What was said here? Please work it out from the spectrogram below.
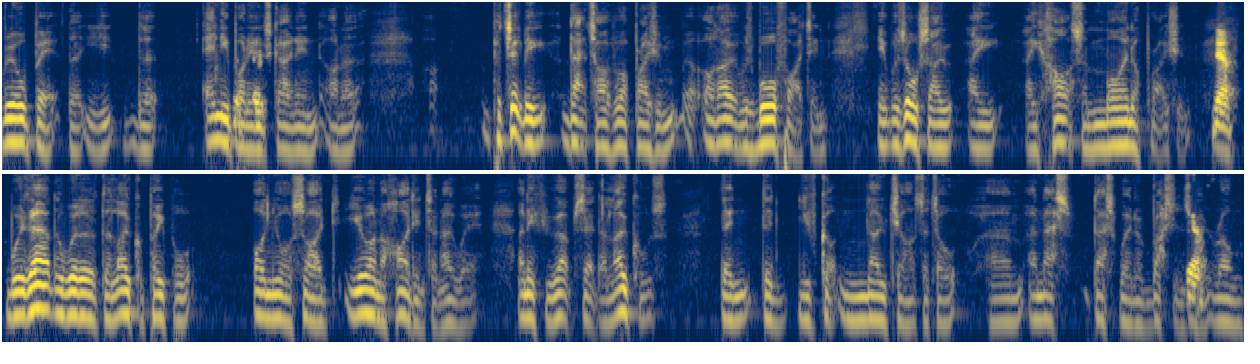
real bit that you, that anybody that's going in on a particularly that type of operation, although it was war fighting, it was also a a hearts and mind operation. Yeah. Without the will of the local people on your side, you're on a hiding to nowhere. And if you upset the locals, then then you've got no chance at all. Um, and that's that's where the Russians yeah. went wrong.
